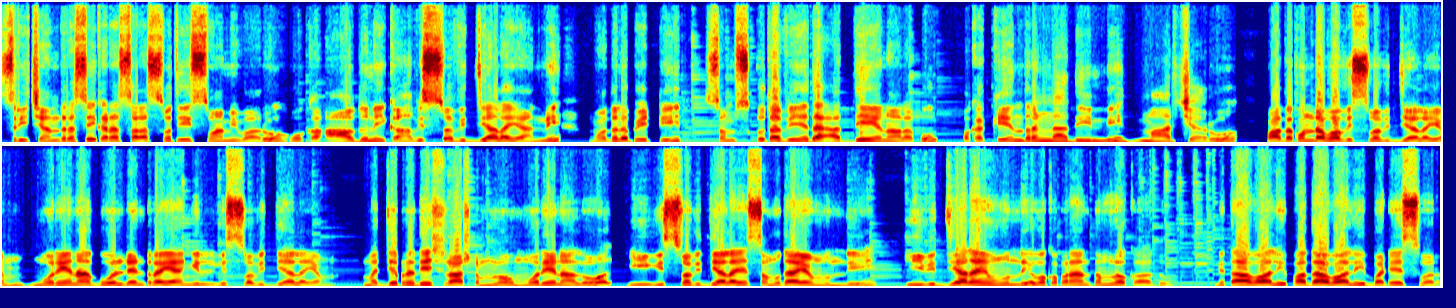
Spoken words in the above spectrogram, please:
శ్రీ చంద్రశేఖర సరస్వతి స్వామి వారు ఒక ఆధునిక విశ్వవిద్యాలయాన్ని మొదలుపెట్టి సంస్కృత వేద అధ్యయనాలకు ఒక కేంద్రంగా దీన్ని మార్చారు. పదకొండవ విశ్వవిద్యాలయం మొరేనా గోల్డెన్ ట్రయాంగిల్ విశ్వవిద్యాలయం. మధ్యప్రదేశ్ రాష్ట్రంలో మొరేనాలో ఈ విశ్వవిద్యాలయ సముదాయం ఉంది. ఈ విద్యాలయం ఉంది ఒక ప్రాంతంలో కాదు. మితావాలి పదావాలి బటేశ్వర్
